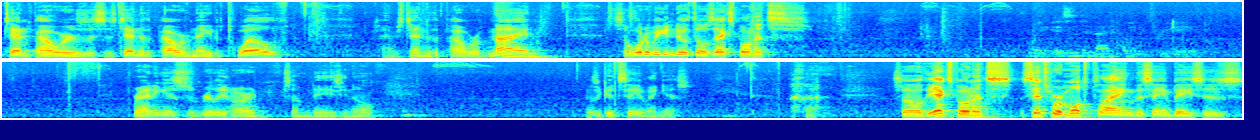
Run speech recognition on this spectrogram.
10 powers, this is 10 to the power of negative 12 times 10 to the power of 9. So what are we going to do with those exponents? Writing is really hard some days, you know. That was a good save, I guess. so the exponents, since we're multiplying the same bases,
